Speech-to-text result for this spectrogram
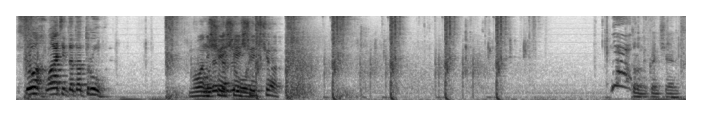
Все, хватит, это труп. Вон Вот еще, еще, еще, еще. Патроны кончаются.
